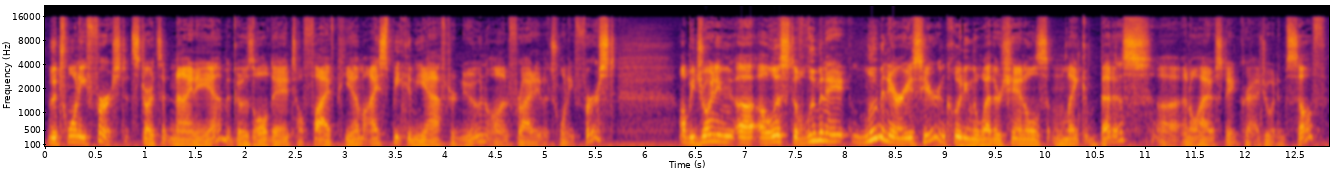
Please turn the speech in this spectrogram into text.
the 21st. It starts at 9 a.m., it goes all day until 5 p.m. I speak in the afternoon on Friday, the 21st. I'll be joining uh, a list of lumina- luminaries here, including the Weather Channel's Mike Bettes, uh, an Ohio State graduate himself,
